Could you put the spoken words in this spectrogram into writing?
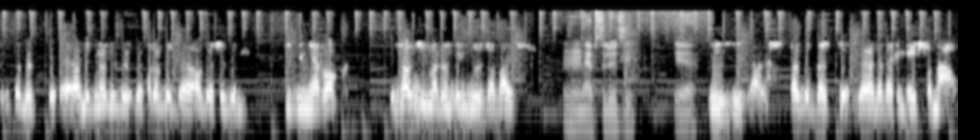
the, the, uh, the, you know, the, the, the start of the, uh, of the season, he's a rock. Without him, I don't think we will survive. Mm, absolutely. Yeah. He's, he's uh, that's the best player that I can age for now.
